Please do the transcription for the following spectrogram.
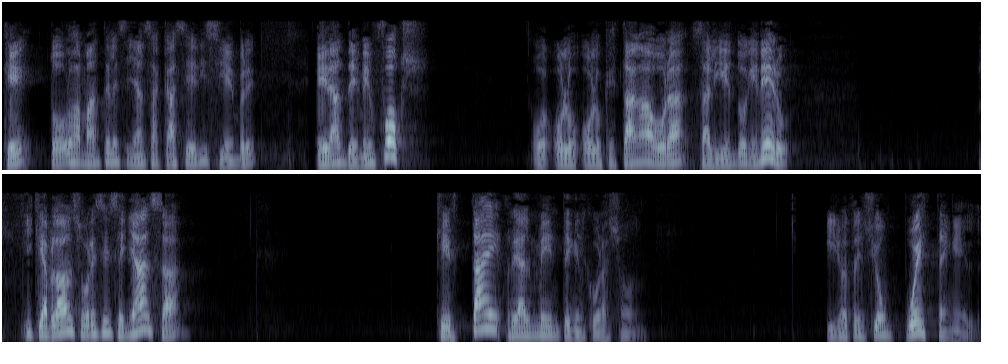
que todos los amantes de la enseñanza casi de diciembre eran de Men Fox, o, o, o los que están ahora saliendo en enero, y que hablaban sobre esa enseñanza que está realmente en el corazón y nuestra atención puesta en él.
